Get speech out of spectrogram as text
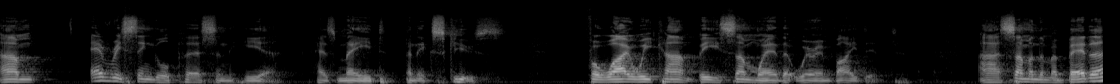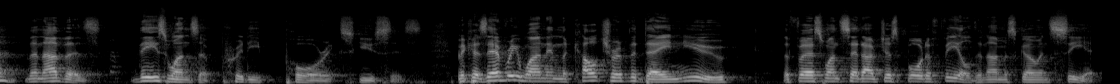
Um, every single person here has made an excuse for why we can't be somewhere that we're invited. Uh, some of them are better than others. These ones are pretty poor excuses because everyone in the culture of the day knew the first one said, I've just bought a field and I must go and see it.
